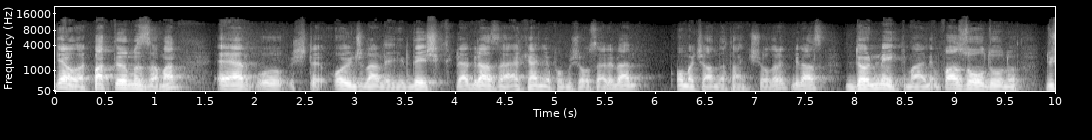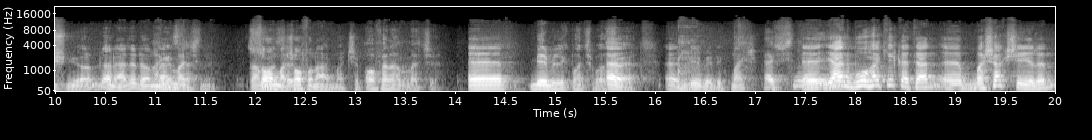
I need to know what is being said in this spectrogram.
genel olarak baktığımız zaman eğer bu işte oyuncularla ilgili değişiklikler biraz daha erken yapılmış olsaydı ben o maçı anlatan kişi olarak biraz dönme ihtimalinin fazla olduğunu düşünüyorum. Döner de dönmez Hangi de. maçın? Tam Son maç Hoffenheim maçı. Offenham maçı. Ee, Bir birlik maçı bahsediyor. Evet, evet bir birlik maç. Ya şimdi- Ee, yani bu hakikaten e, Başakşehir'in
